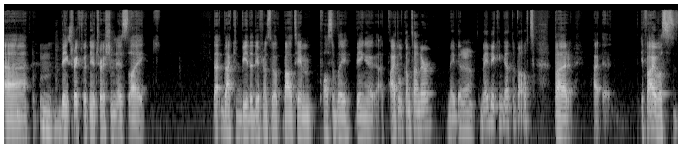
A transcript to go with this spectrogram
uh, Mm. being strict with nutrition is like that. That could be the difference about him possibly being a, a title contender. Maybe Yeah. maybe can get the belt. But I, if I was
